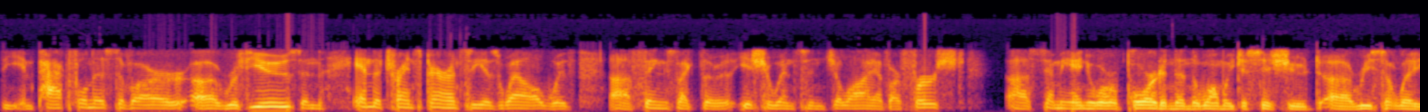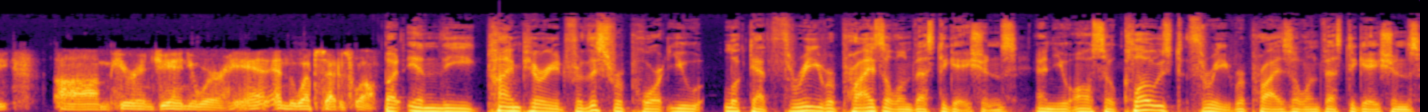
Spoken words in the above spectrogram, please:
the impactfulness of our uh, reviews and and the transparency as well with uh, things like the issuance in July of our first uh, semi-annual report, and then the one we just issued uh, recently um, here in January, and, and, the website as well. But in the time period for this report, you looked at three reprisal investigations, and you also closed three reprisal investigations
